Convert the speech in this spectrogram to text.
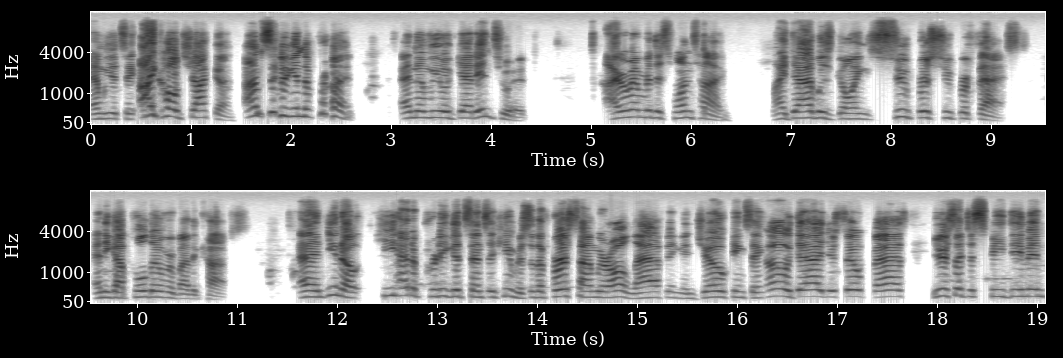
And we would say, I called shotgun. I'm sitting in the front. And then we would get into it. I remember this one time, my dad was going super, super fast and he got pulled over by the cops. And, you know, he had a pretty good sense of humor. So the first time we were all laughing and joking, saying, Oh, dad, you're so fast. You're such a speed demon.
